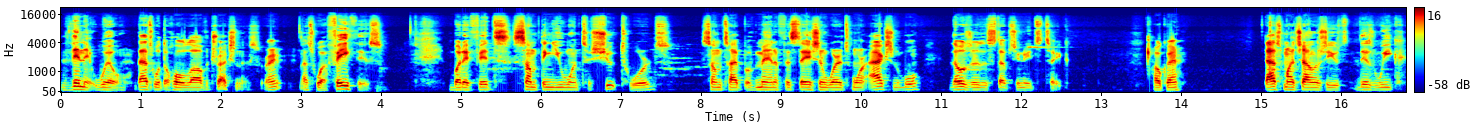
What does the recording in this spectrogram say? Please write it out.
then it will. That's what the whole law of attraction is, right? That's what faith is. But if it's something you want to shoot towards, some type of manifestation where it's more actionable, those are the steps you need to take. Okay? That's my challenge to you this week.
